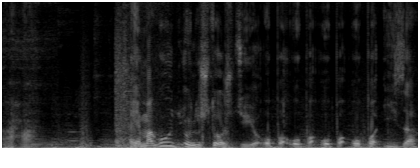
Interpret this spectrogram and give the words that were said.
Ага. А я могу уничтожить ее? Опа, опа, опа, опа, Иза.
